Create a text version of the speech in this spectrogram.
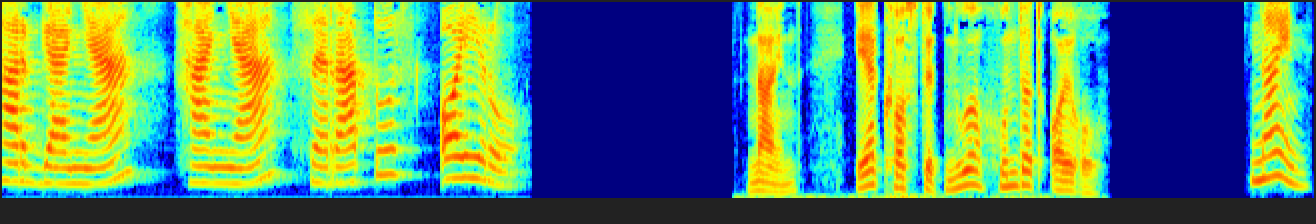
harganya hanya 100 euro. Nein, er kostet nur 100 Euro. Nein,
